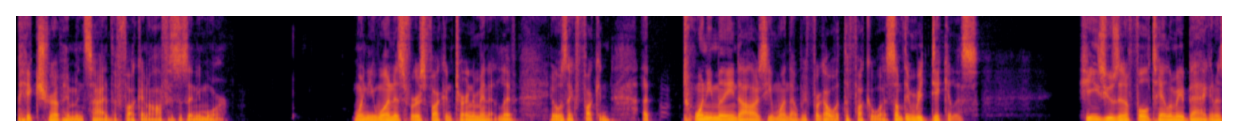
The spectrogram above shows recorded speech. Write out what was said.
picture of him inside the fucking offices anymore. When he won his first fucking tournament at LIV, it was like fucking a $20 million he won that. We forgot what the fuck it was. Something ridiculous. He's using a full TaylorMade bag and a,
